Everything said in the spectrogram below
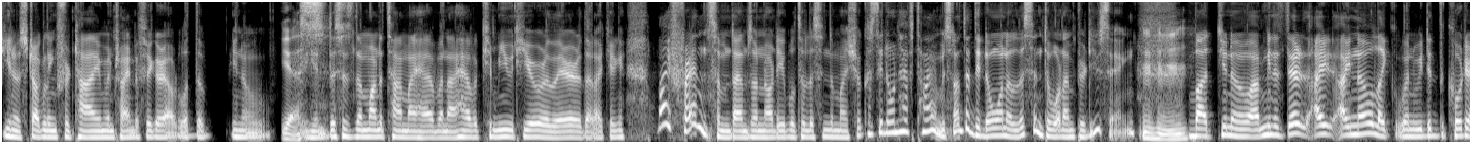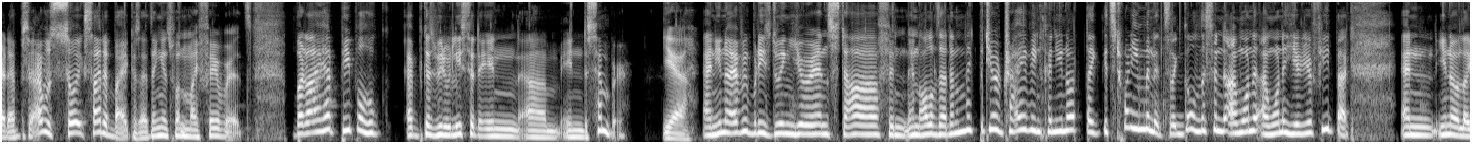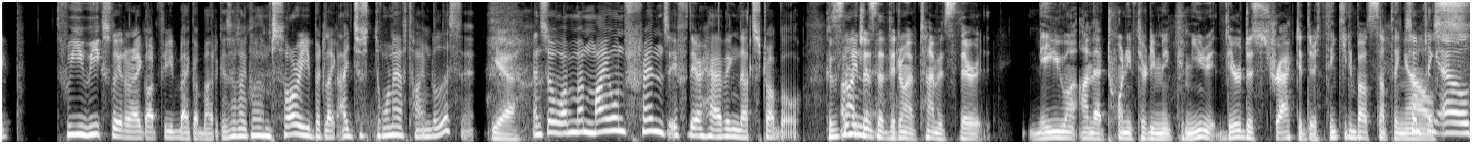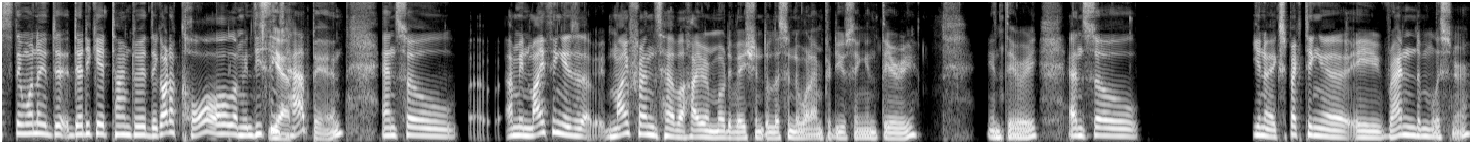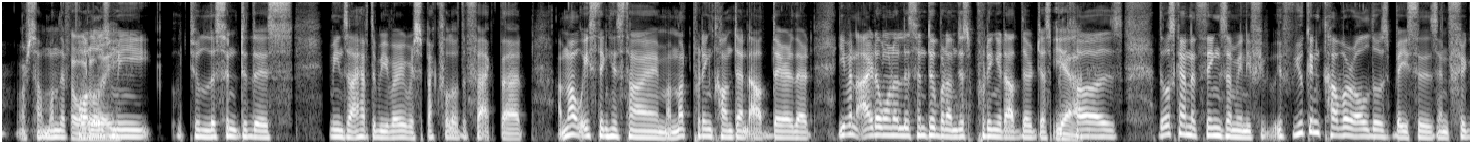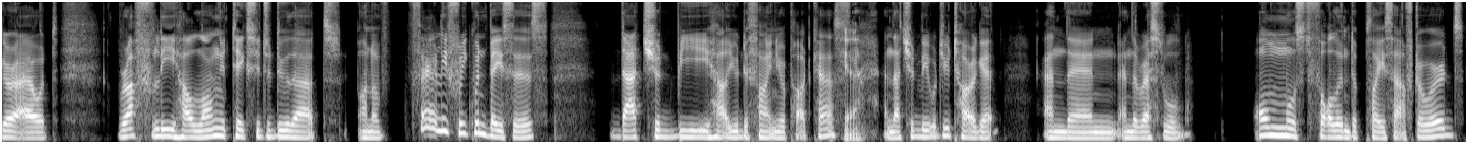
you know, struggling for time and trying to figure out what the, you know, Yes. you know, this is the amount of time I have, and I have a commute here or there that I can. My friends sometimes are not able to listen to my show because they don't have time. It's not that they don't want to listen to what I'm producing. Mm-hmm. But you know, I mean, it's there. I I know, like when we did the Courtyard episode, I was so excited by it because I think it's one of my favorites. But I had people who uh, because we released it in um in December, Yeah. and you know everybody's doing year end stuff and, and all of that, and I'm like, but you're driving, can you not like it's 20 minutes? Like go listen. To, I want to I want to hear your feedback, and you know like. Three weeks later, I got feedback about it because they're like, "Well, I'm sorry, but like, I just don't have time to listen." Yeah. And so, I'm on my own friends if they're having that struggle. Because it's I not mean, just that they don't have time, it's they're maybe on that 20, 30 minute commute, they're distracted. They're thinking about something else. something else. They want to de- dedicate time to it. They got a call. I mean, these things Yeah. happen. And so, uh, I mean, my thing is, uh, my friends have a higher motivation to listen to what I'm producing in theory, in theory. And so, you know, expecting a, a random listener or someone that follows me to listen to this means I have to be very respectful of the fact that I'm not wasting his time. I'm not putting content out there that even I don't want to listen to, but I'm just putting it out there just Yeah. because. Those kind of things. I mean, if you, if you can cover all those bases and figure out roughly how long it takes you to do that on a fairly frequent basis, that should be how you define your podcast Yeah. and that should be what you target and then and the rest will almost fall into place afterwards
